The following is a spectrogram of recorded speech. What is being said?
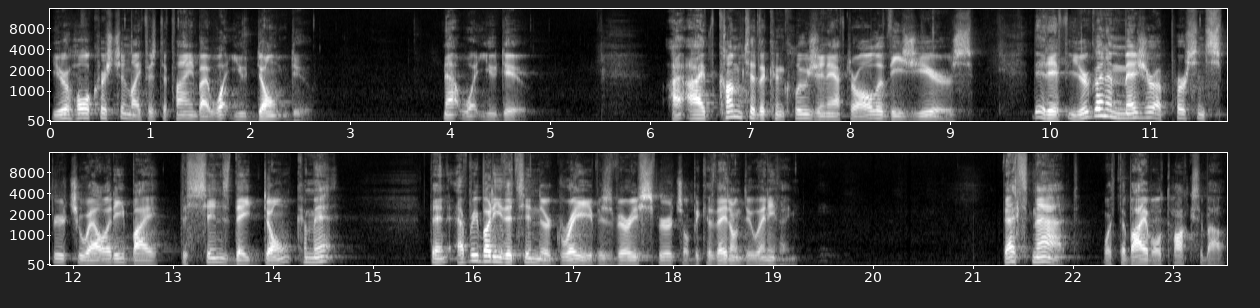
Your whole Christian life is defined by what you don't do, not what you do. I, have come to the conclusion after all of these years that if you're going to measure a person's spirituality by the sins they don't commit, then everybody that's in their grave is very spiritual because they don't do anything. That's not what the Bible talks about.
